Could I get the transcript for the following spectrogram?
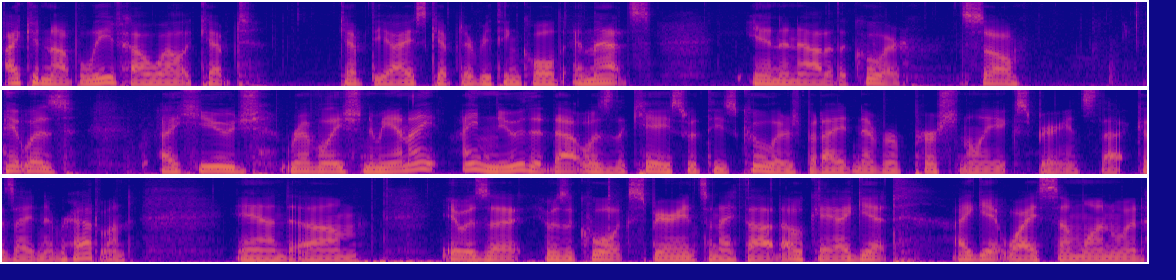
I could not believe how well it kept kept the ice, kept everything cold, and that's in and out of the cooler. So it was a huge revelation to me, and I I knew that that was the case with these coolers, but I had never personally experienced that because I had never had one, and um, it was a it was a cool experience, and I thought, okay, I get I get why someone would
